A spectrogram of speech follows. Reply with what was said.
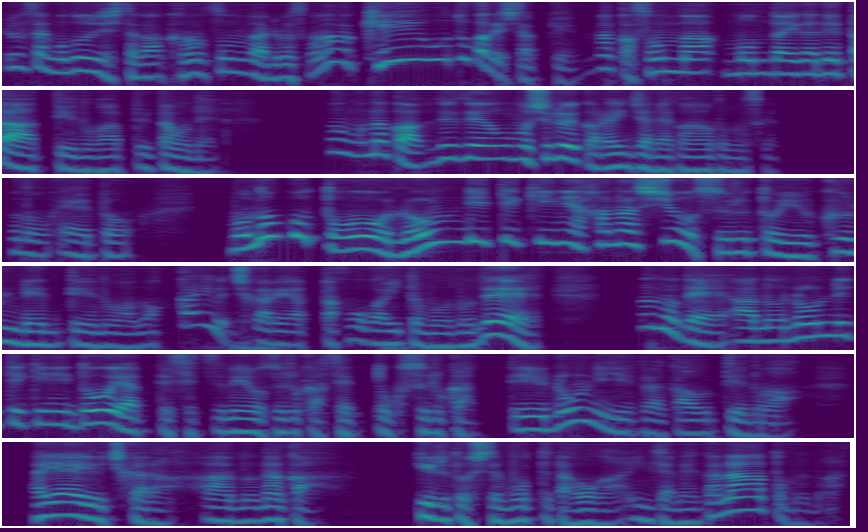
ろゆきさんご存知でしたが、感想などありますか？なんか慶応とかでしたっけ？なんかそんな問題が出たっていうのがあってたので、なんか全然面白いからいいんじゃないかなと思いますけど。その、えっ、ー、と、物事を論理的に話をするという訓練っていうのは若いうちからやった方がいいと思うので、なので、あの、論理的にどうやって説明をするか、説得するかっていう論理で戦うっていうのは、早いうちから、あの、なんか、スキルとして持ってた方がいいんじゃないかなと思います。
